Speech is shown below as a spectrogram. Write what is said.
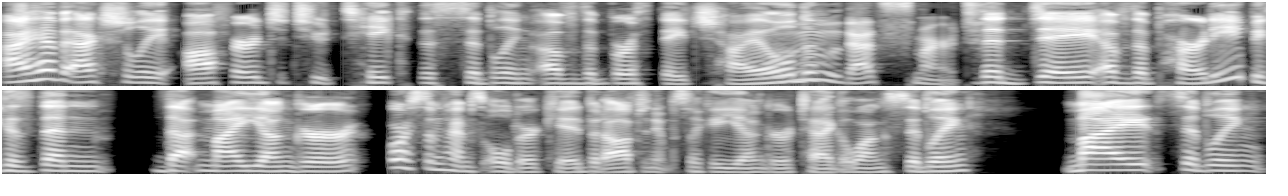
I have actually offered to take the sibling of the birthday child Ooh, that's smart. the day of the party because then that my younger or sometimes older kid, but often it was like a younger tag along sibling, my sibling,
